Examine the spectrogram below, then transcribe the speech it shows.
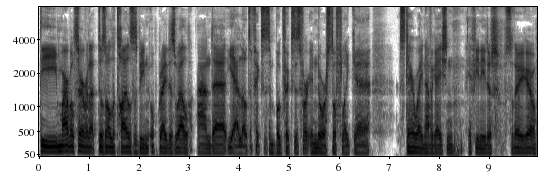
the Marble server that does all the tiles has been upgraded as well. And, uh, yeah, loads of fixes and bug fixes for indoor stuff like, uh, stairway navigation if you need it. So there you go.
